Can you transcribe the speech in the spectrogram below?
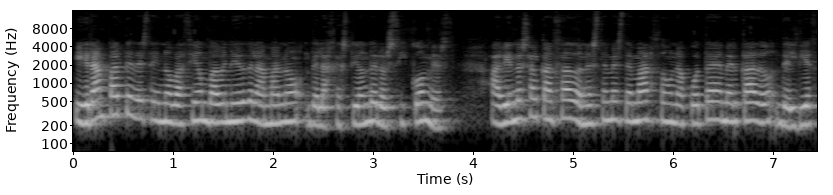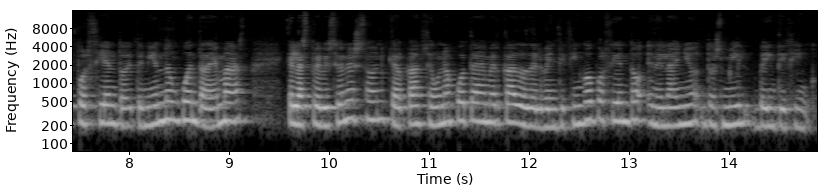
Y gran parte de esta innovación va a venir de la mano de la gestión de los e-commerce, habiéndose alcanzado en este mes de marzo una cuota de mercado del 10% y teniendo en cuenta además que las previsiones son que alcance una cuota de mercado del 25% en el año 2025.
